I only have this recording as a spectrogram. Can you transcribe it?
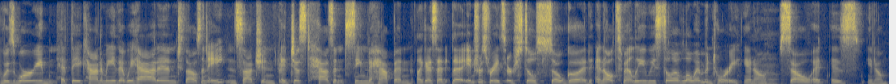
was worried hit the economy that we had in 2008 and such, and it just hasn't seemed to happen. Like I said, the interest rates are still so good, and ultimately we still have low inventory, you know? So it is, you know,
